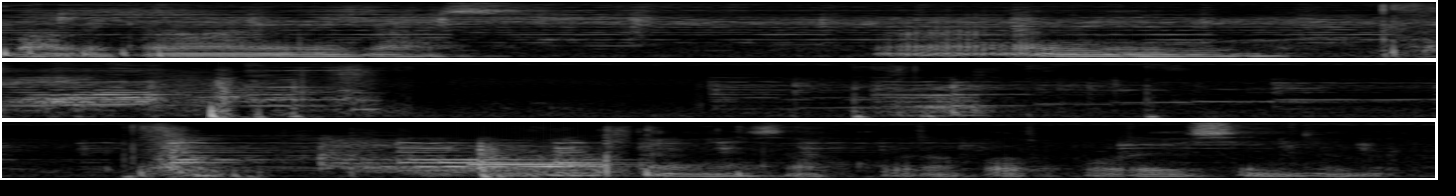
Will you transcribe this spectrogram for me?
balik ini guys. Mana nih ini. Ini Sakura Corporation juga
